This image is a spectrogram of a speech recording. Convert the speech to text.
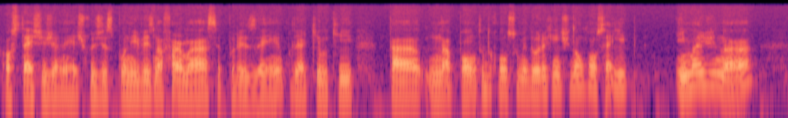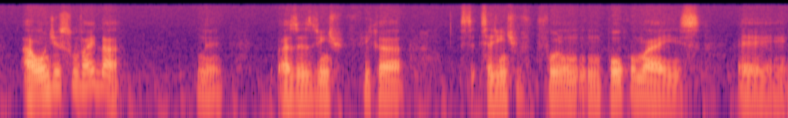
aos testes genéticos disponíveis na farmácia, por exemplo, e aquilo que está na ponta do consumidor é que a gente não consegue imaginar aonde isso vai dar. Né? Às vezes a gente fica, se a gente for um, um pouco mais é,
